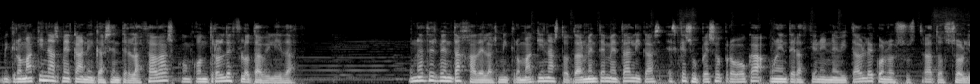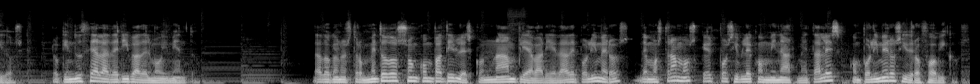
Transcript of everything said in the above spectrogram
Micromáquinas mecánicas entrelazadas con control de flotabilidad. Una desventaja de las micromáquinas totalmente metálicas es que su peso provoca una interacción inevitable con los sustratos sólidos, lo que induce a la deriva del movimiento. Dado que nuestros métodos son compatibles con una amplia variedad de polímeros, demostramos que es posible combinar metales con polímeros hidrofóbicos.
